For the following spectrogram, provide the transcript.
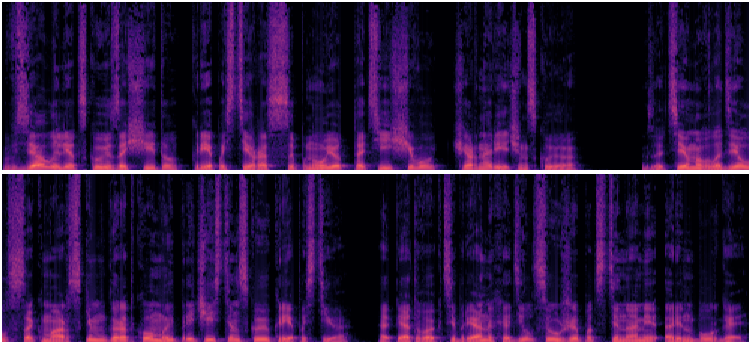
взял Илецкую защиту, крепости Рассыпную, Татищеву, Чернореченскую. Затем овладел Сакмарским городком и Причистинскую крепостью, а 5 октября находился уже под стенами Оренбурга.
